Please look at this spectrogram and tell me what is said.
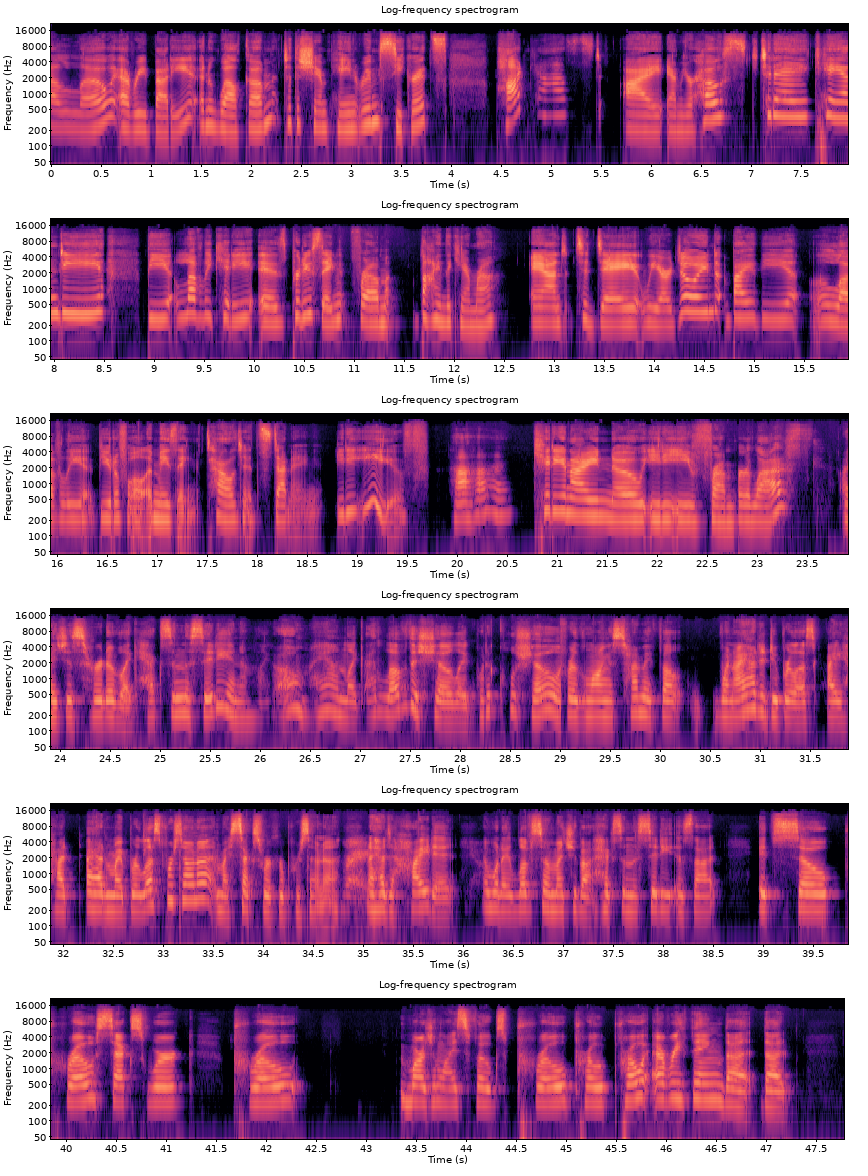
Hello, everybody, and welcome to the Champagne Room Secrets podcast. I am your host today, Candi. The lovely Kitty is producing from behind the camera. And today we are joined by the lovely, beautiful, amazing, talented, stunning Edie Eve. Hi. Kitty and I know Edie Eve from burlesque. I just heard of like Hex in the City and I'm like, oh man, like I love this show. Like what a cool show. For the longest time I felt when I had to do burlesque, I had I had my burlesque persona and my sex worker persona. Right. And I had to hide it. Yeah. And what I love so much about Hex in the City is that it's so pro sex work, pro marginalized folks, pro pro pro everything that that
